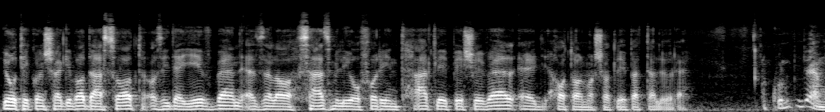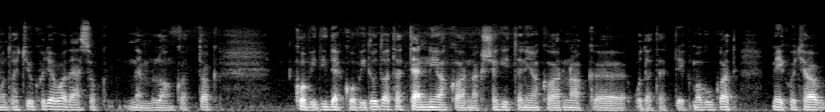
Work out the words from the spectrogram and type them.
jótékonysági vadászat az idei évben ezzel a 100 millió forint átlépésével egy hatalmasat lépett előre akkor elmondhatjuk, hogy a vadászok nem lankadtak Covid ide, Covid oda, tehát tenni akarnak, segíteni akarnak, oda tették magukat, még hogyha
